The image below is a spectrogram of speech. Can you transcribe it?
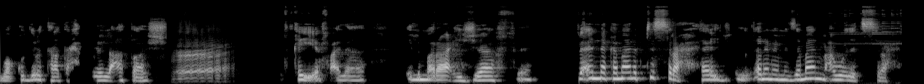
وقدرتها تحمل العطش. تكيف على المراعي الجافة لأنها كمان بتسرح. هاي الغنمة من زمان معودة تسرح.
